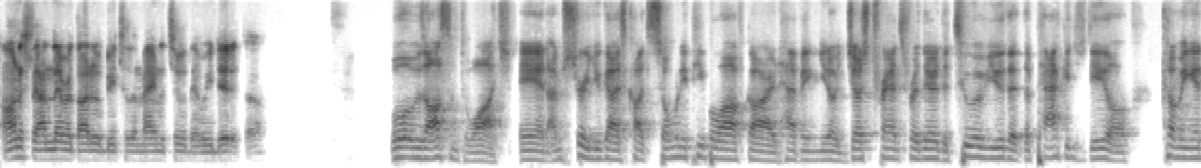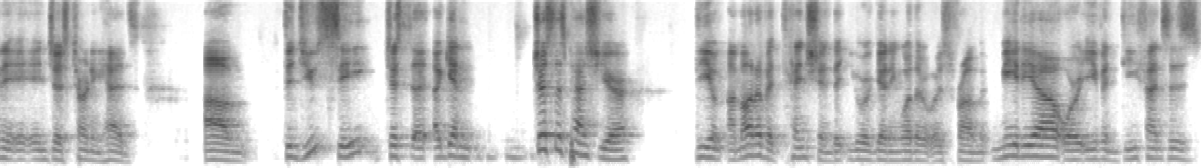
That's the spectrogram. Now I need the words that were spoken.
honestly, I never thought it would be to the magnitude that we did it, though. Well, it was awesome to watch, and I'm sure you guys caught so many people off guard, having you know just transferred there. The two of you, that the package deal coming in and just turning heads. Um, did you see just uh, again, just this past year? the amount of attention that you were getting, whether it was from media or even defenses,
